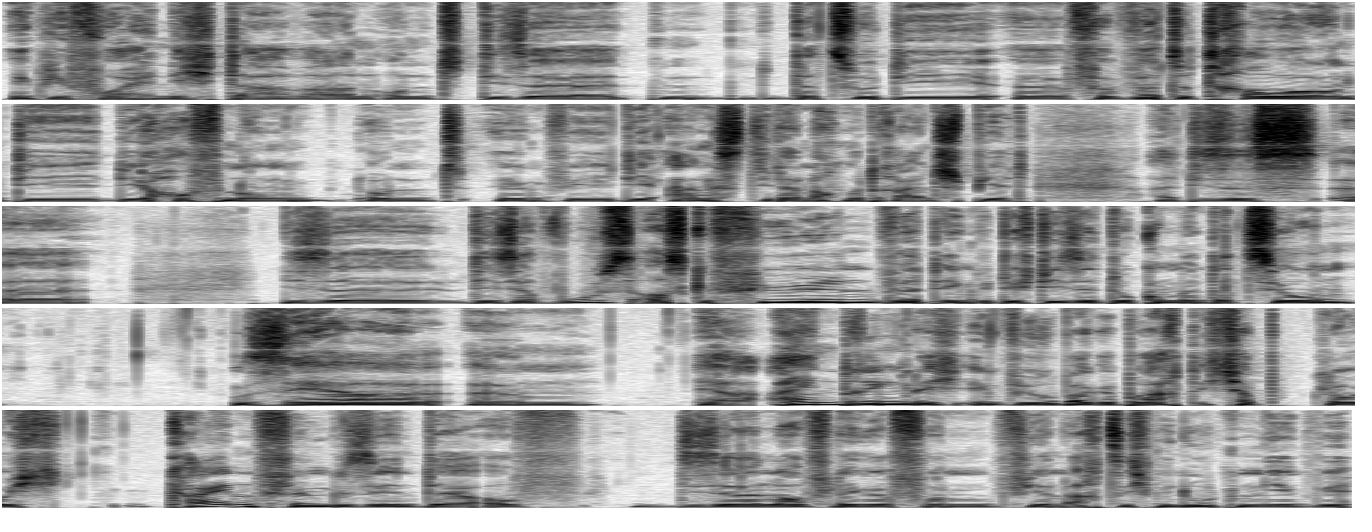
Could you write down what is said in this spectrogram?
irgendwie vorher nicht da waren und diese dazu die äh, verwirrte Trauer und die, die Hoffnung und irgendwie die Angst, die da noch mit reinspielt. Also dieses, äh, diese, dieser Wust aus Gefühlen wird irgendwie durch diese Dokumentation sehr ähm, ja, eindringlich irgendwie rübergebracht. Ich habe, glaube ich, keinen Film gesehen, der auf dieser Lauflänge von 84 Minuten irgendwie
